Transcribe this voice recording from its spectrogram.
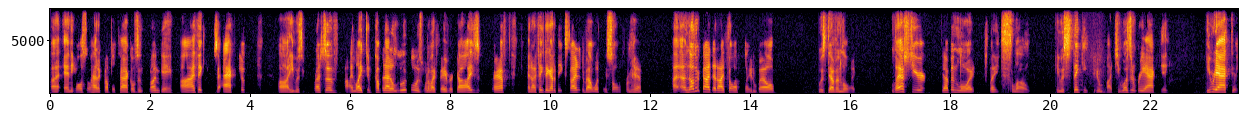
uh, and he also had a couple tackles in the run game. I think he was active. Uh, he was impressive. I liked him coming out of Louisville. Was one of my favorite guys draft, and I think they got to be excited about what they saw from him. Another guy that I thought played well was Devin Lloyd. Last year, Devin Lloyd played slow. He was thinking too much. He wasn't reacting. He reacted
